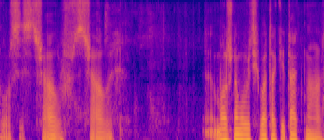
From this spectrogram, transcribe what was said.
Głosy strzałów, strzały. Można mówić chyba tak i tak, no ale...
